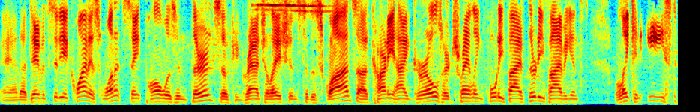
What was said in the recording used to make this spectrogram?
And uh, David City Aquinas won it. St. Paul was in third, so congratulations to the squads. Uh, Kearney High girls are trailing 45 35 against Lincoln East,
